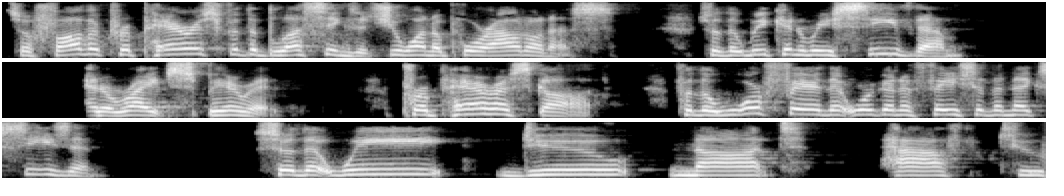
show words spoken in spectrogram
So Father, prepare us for the blessings that you want to pour out on us so that we can receive them in a right spirit. Prepare us, God, for the warfare that we're going to face in the next season so that we do not have to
